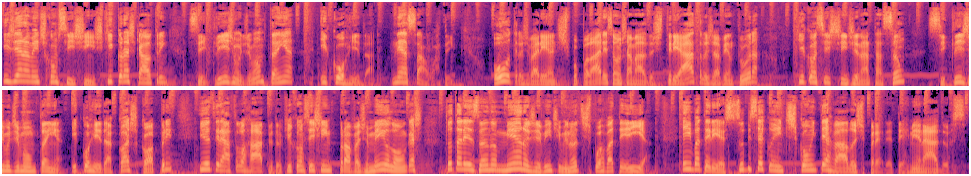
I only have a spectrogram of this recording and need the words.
e geralmente consiste em ski cross country, ciclismo de montanha e corrida, nessa ordem. Outras variantes populares são chamadas triatlos de aventura, que consistem de natação, ciclismo de montanha e corrida cross-country, e o triatlo rápido, que consiste em provas meio longas, totalizando menos de 20 minutos por bateria, em baterias subsequentes com intervalos pré-determinados.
